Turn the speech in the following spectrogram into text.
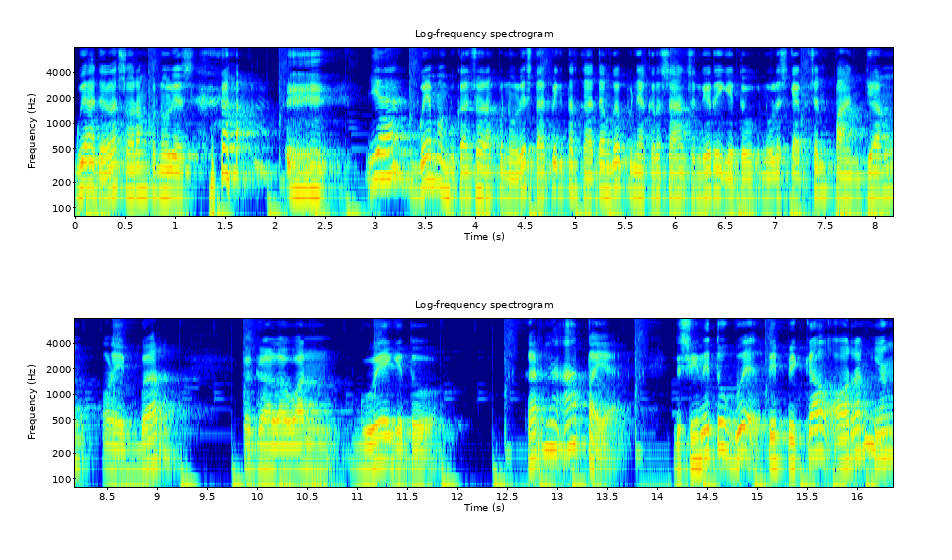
gue adalah seorang penulis. Ya gue emang bukan seorang penulis tapi terkadang gue punya keresahan sendiri gitu. Nulis caption panjang lebar kegalauan gue gitu. Karena apa ya di sini tuh gue tipikal orang yang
